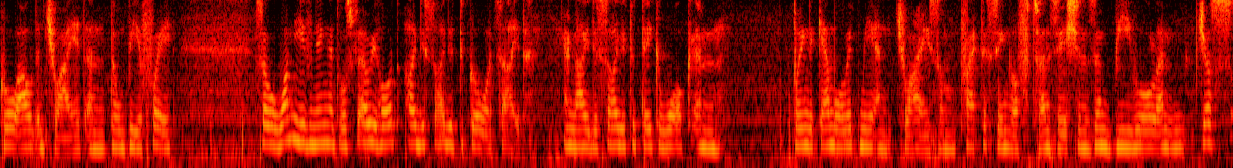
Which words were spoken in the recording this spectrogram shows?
go out and try it and don't be afraid. So one evening, it was very hot, I decided to go outside. And I decided to take a walk and bring the camera with me and try some practicing of transitions and b-roll and just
